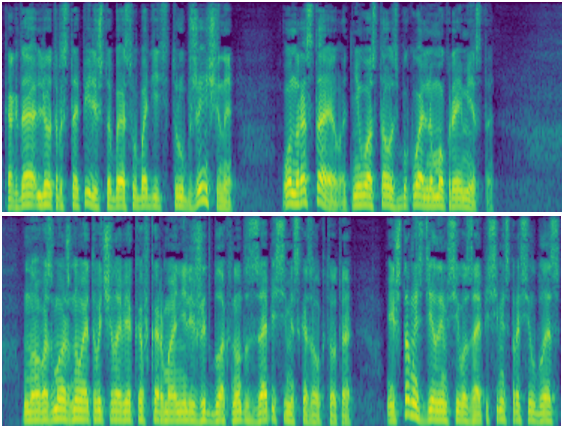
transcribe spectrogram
Когда лед растопили, чтобы освободить труп женщины, он растаял, от него осталось буквально мокрое место». «Но, возможно, у этого человека в кармане лежит блокнот с записями», – сказал кто-то. «И что мы сделаем с его записями?» – спросил Блесс.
